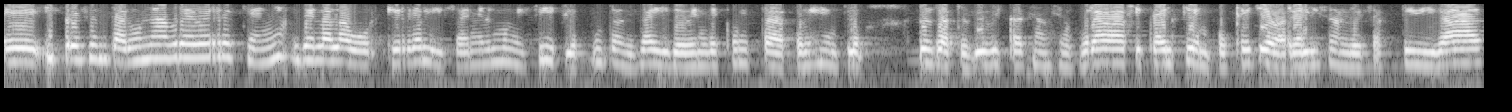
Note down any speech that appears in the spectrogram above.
eh, y presentar una breve reseña de la labor que realiza en el municipio. Entonces ahí deben de contar, por ejemplo, los datos de ubicación geográfica, el tiempo que lleva realizando esa actividad,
